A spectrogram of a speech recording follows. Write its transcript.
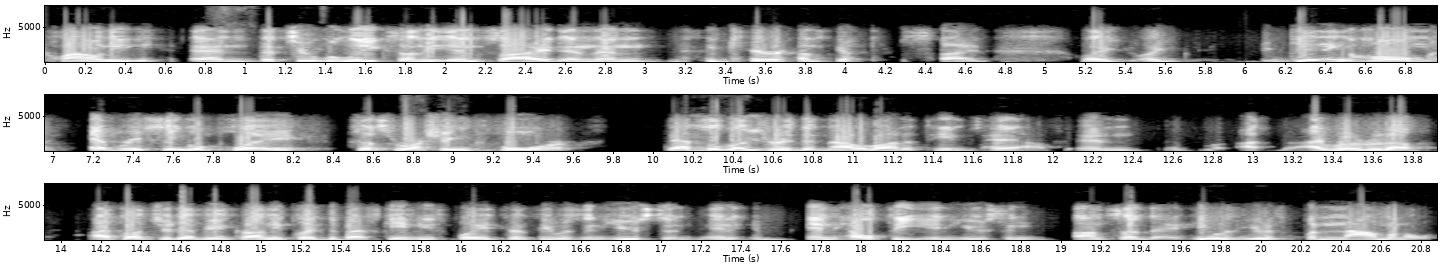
Clowney and the two Maliks on the inside and then Garrett on the other side, like like getting home every single play just rushing four. That's mm-hmm. a luxury that not a lot of teams have, and I, I wrote it up. I thought Jadeveon Clowney played the best game he's played since he was in Houston and and healthy in Houston on Sunday. He was he was phenomenal.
